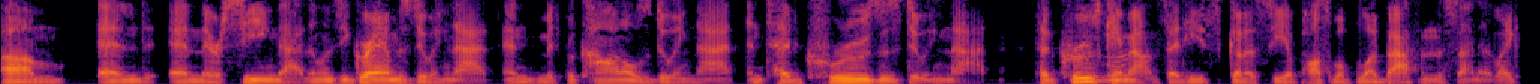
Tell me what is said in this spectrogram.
Um, and and they're seeing that. And Lindsey Graham's doing that, and Mitch McConnell's doing that, and Ted Cruz is doing that. Ted Cruz Mhm. came out and said he's going to see a possible bloodbath in the Senate. Like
